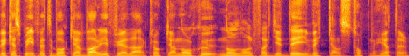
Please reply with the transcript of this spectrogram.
Veckans Brief är tillbaka varje fredag klockan 07.00 för att ge dig veckans toppnyheter.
